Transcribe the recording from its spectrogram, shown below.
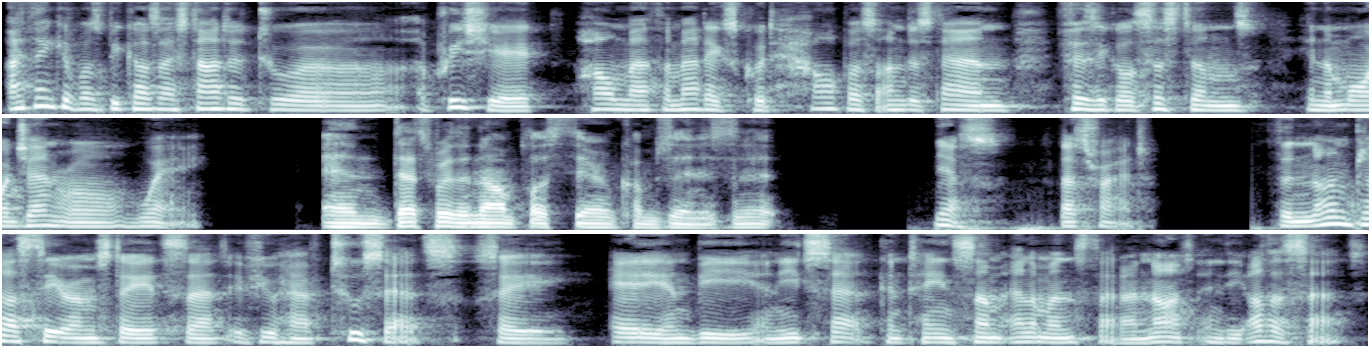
I think it was because I started to uh, appreciate how mathematics could help us understand physical systems in a more general way. And that's where the nonplus theorem comes in, isn't it? Yes, that's right. The nonplus theorem states that if you have two sets, say A and B, and each set contains some elements that are not in the other set,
